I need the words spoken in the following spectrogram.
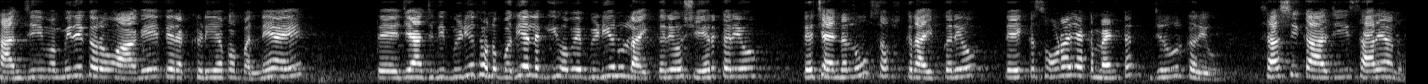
ਹਾਂਜੀ ਮੰਮੀ ਦੇ ਘਰੋਂ ਆ ਗਏ ਤੇ ਰੱਖੜੀ ਆਪਾਂ ਬੰਨੇ ਆਏ। ਤੇ ਜੇ ਅੱਜ ਦੀ ਵੀਡੀਓ ਤੁਹਾਨੂੰ ਵਧੀਆ ਲੱਗੀ ਹੋਵੇ, ਵੀਡੀਓ ਨੂੰ ਲਾਈਕ ਕਰਿਓ ਸ਼ੇਅਰ ਕਰਿਓ ਤੇ ਚੈਨਲ ਨੂੰ ਸਬਸਕ੍ਰਾਈਬ ਕਰਿਓ ਤੇ ਇੱਕ ਸੋਹਣਾ ਜਿਹਾ ਕਮੈਂਟ ਜ਼ਰੂਰ ਕਰਿਓ। ਸਤਿ ਸ਼੍ਰੀ ਅਕਾਲ ਜੀ ਸਾਰਿਆਂ ਨੂੰ।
